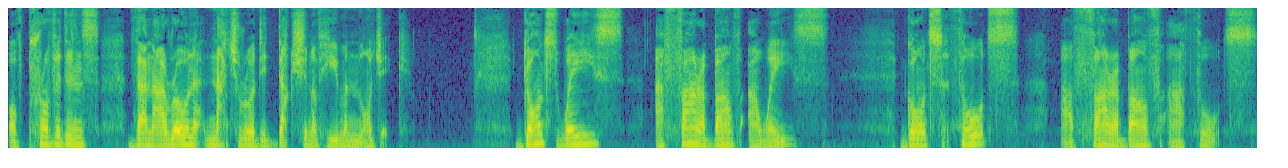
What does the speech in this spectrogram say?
of providence than our own natural deduction of human logic. God's ways are far above our ways. God's thoughts are far above our thoughts.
